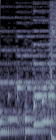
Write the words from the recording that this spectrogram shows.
あ!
